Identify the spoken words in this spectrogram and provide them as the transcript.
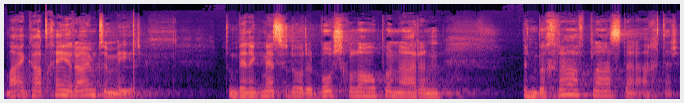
Maar ik had geen ruimte meer. Toen ben ik met ze door het bos gelopen naar een, een begraafplaats daarachter.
